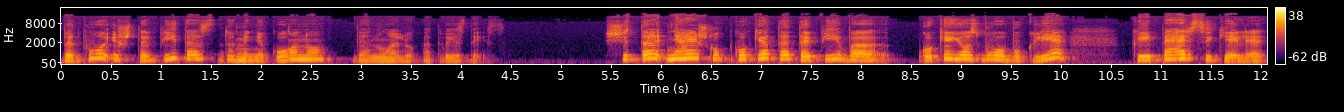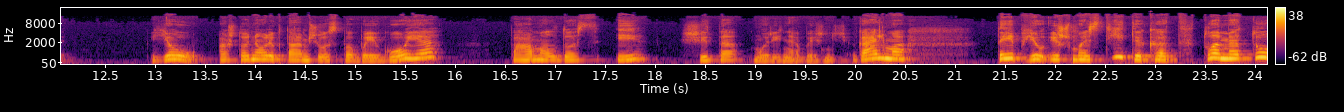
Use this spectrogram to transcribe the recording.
bet buvo ištapytas dominikonų vienuolių atvaizdais. Šita neaišku, kokia ta tapyba kokia jos buvo būklė, kai persikėlė jau 18 amžiaus pabaigoje pamaldos į šitą mūrinę bažnyčią. Galima taip jau išmastyti, kad tuo metu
